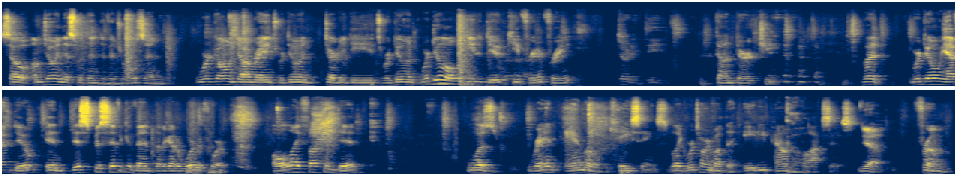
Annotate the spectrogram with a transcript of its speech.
So I'm doing this with individuals, and we're going down range. We're doing dirty deeds. We're doing we're doing what we need to do to keep freedom free. Dirty deeds. Done dirt cheap, but we're doing what we have to do. In this specific event that I got awarded for, all I fucking did was ran ammo casings. Like we're talking about the eighty pound boxes Yeah. from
